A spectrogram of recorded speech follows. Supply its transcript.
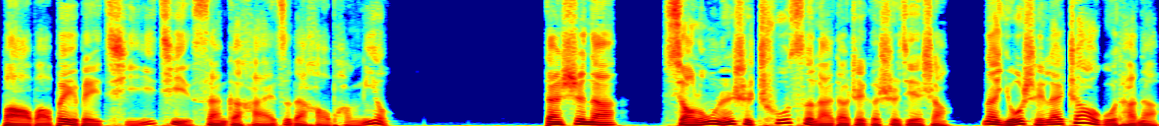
宝宝贝贝、琪琪三个孩子的好朋友。但是呢，小龙人是初次来到这个世界上，那由谁来照顾他呢？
